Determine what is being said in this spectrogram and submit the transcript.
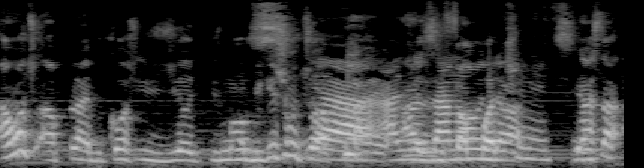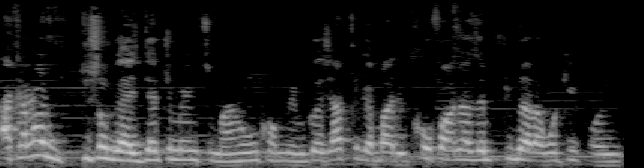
I want to apply because it's your it's my obligation to yeah, apply. and as it's an opportunity. You understand? I cannot do something that is detriment to my own company because you have to think about the co-founders and people that are working for you.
